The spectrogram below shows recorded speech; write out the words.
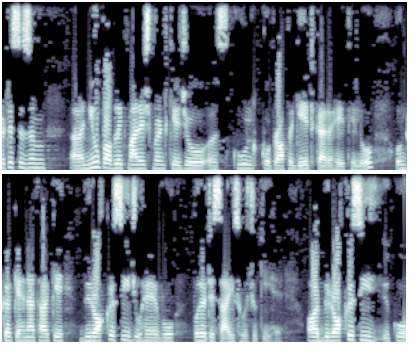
کرٹیسزم نیو پبلک مینجمنٹ کے جو اسکول کو پراپگیٹ کر رہے تھے لوگ ان کا کہنا تھا کہ بیوروکریسی جو ہے وہ پولیٹیسائز ہو چکی ہے اور بیوروکریسی کو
